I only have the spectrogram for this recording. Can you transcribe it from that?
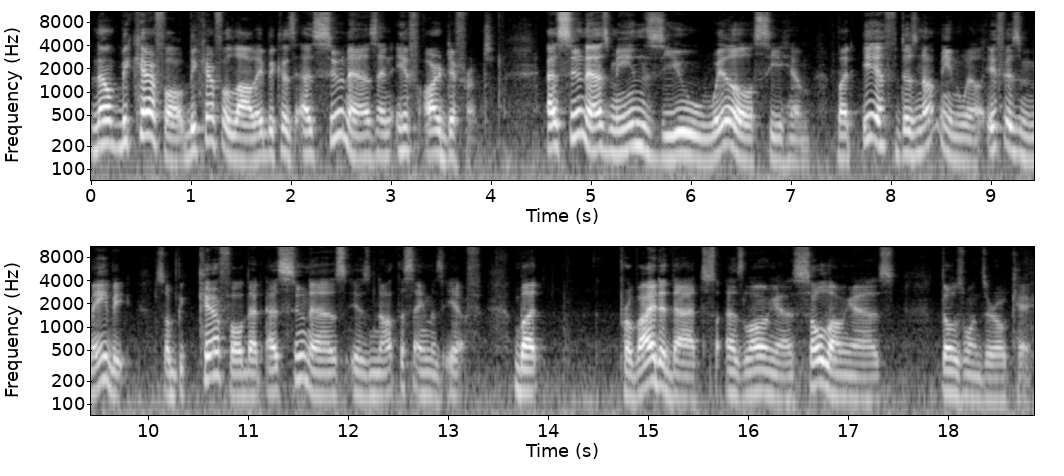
now be careful, be careful, Lolly, because as soon as and if are different. As soon as means you will see him, but if does not mean will. If is maybe. So be careful that as soon as is not the same as if. But provided that as long as, so long as, those ones are okay.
